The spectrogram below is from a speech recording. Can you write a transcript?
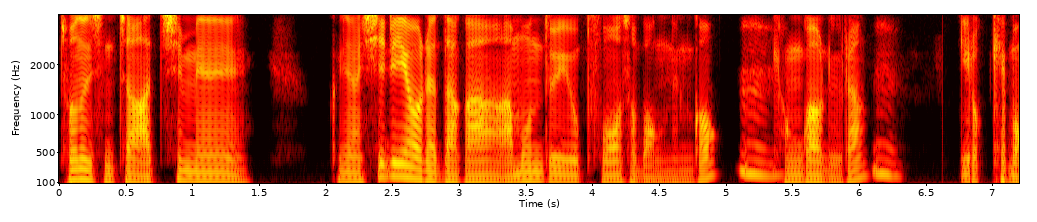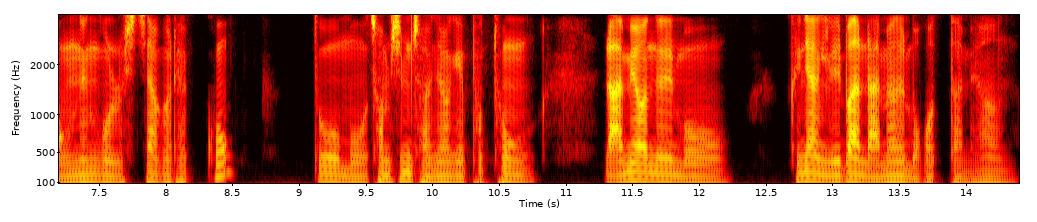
저는 진짜 아침에 그냥 시리얼에다가 아몬드유 부어서 먹는 거, 음. 견과류랑 음. 이렇게 먹는 걸로 시작을 했고 또 뭐 점심 저녁에 보통 라면을 뭐 그냥 일반 라면을 먹었다면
